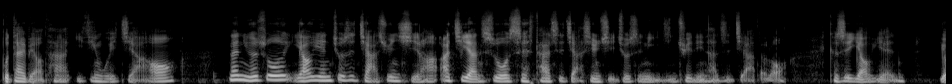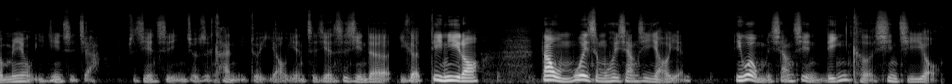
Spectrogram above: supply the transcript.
不代表它一定为假哦。那你会说谣言就是假讯息啦？啊，既然说是 它是假讯息，就是你已经确定它是假的喽。可是谣言有没有一定是假？这件事情就是看你对谣言这件事情的一个定义喽。那我们为什么会相信谣言？因为我们相信宁可信其有。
